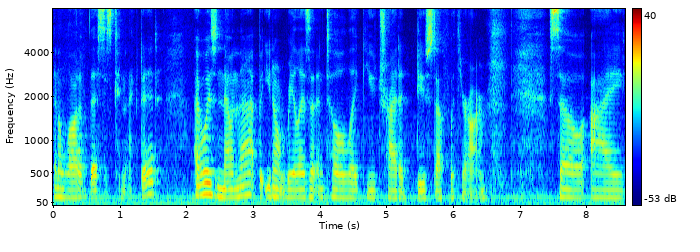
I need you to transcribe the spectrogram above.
and a lot of this is connected. I've always known that, but you don't realize it until like you try to do stuff with your arm. So I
